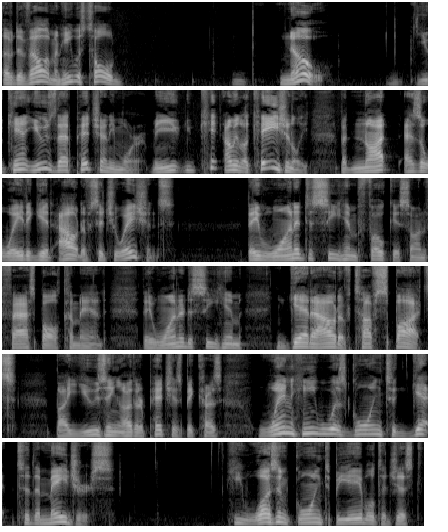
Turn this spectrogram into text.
of development, he was told, no, you can't use that pitch anymore. I mean, you, you can't, I mean, occasionally, but not as a way to get out of situations. They wanted to see him focus on fastball command. They wanted to see him get out of tough spots by using other pitches because when he was going to get to the majors, He wasn't going to be able to just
